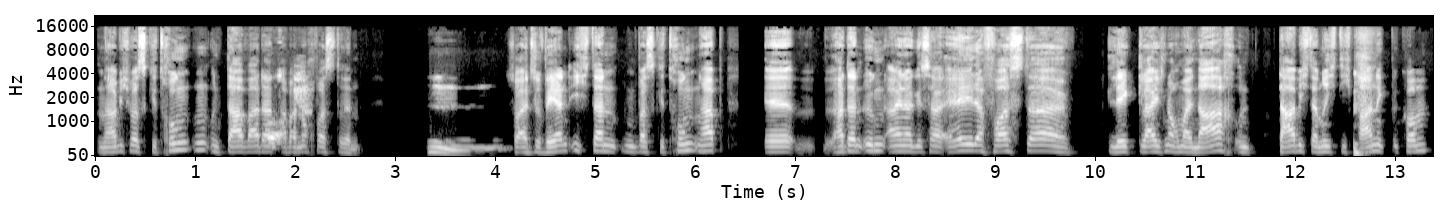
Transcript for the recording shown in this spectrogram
Und dann habe ich was getrunken und da war dann aber noch was drin. Hm. So, also während ich dann was getrunken habe, äh, hat dann irgendeiner gesagt, ey, der Foster legt gleich nochmal nach und da habe ich dann richtig Panik bekommen.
